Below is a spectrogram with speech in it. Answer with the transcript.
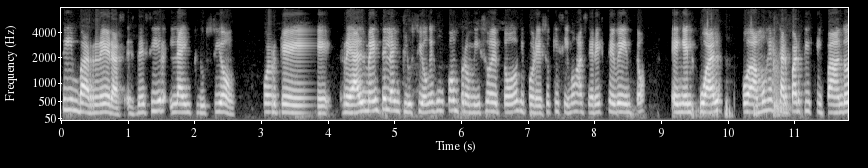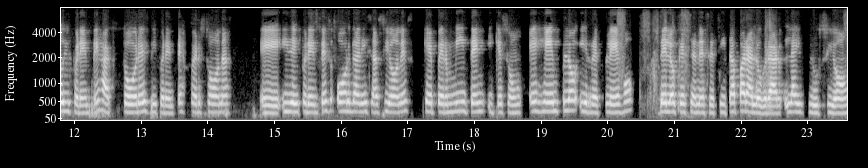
sin barreras, es decir, la inclusión, porque realmente la inclusión es un compromiso de todos y por eso quisimos hacer este evento en el cual podamos estar participando diferentes actores, diferentes personas eh, y diferentes organizaciones que permiten y que son ejemplo y reflejo de lo que se necesita para lograr la inclusión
